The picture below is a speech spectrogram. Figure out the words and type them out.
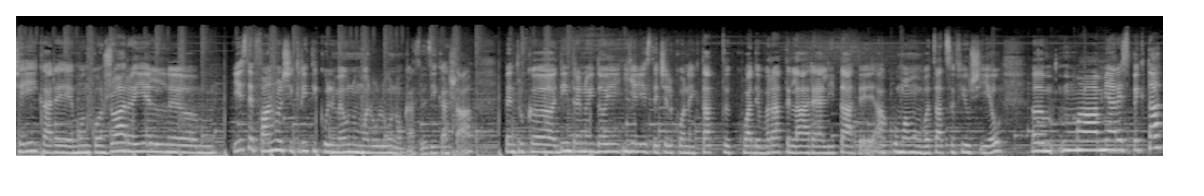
cei care mă înconjoară, el um, este fanul și criticul meu numărul unu, ca să zic așa, pentru că dintre noi doi el este cel conectat cu adevărat la realitate. Acum am învățat să fiu și eu. Um, m-a, mi-a respectat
